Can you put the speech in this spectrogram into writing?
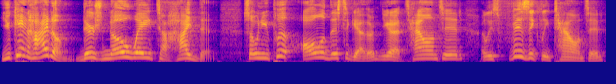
you can't hide them. There's no way to hide them. So when you put all of this together, you got a talented, at least physically talented,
